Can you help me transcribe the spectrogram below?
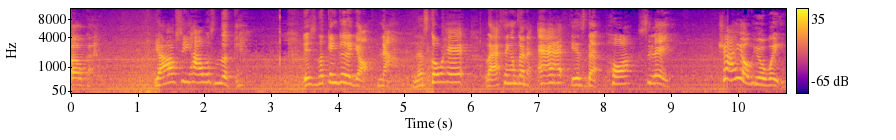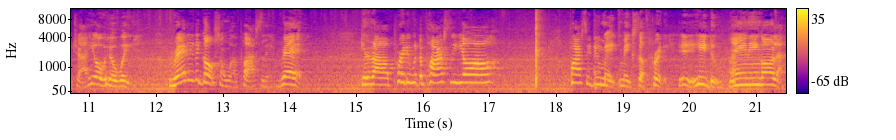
Okay. Y'all see how it's looking. It's looking good, y'all. Now, let's go ahead. Last thing I'm going to add is that parsley. Child, he over here waiting, child. He over here waiting. Ready to go somewhere, parsley. Ready. Get it all pretty with the parsley, y'all. Parsley do make, make stuff pretty. He, he do. I ain't even gonna lie.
